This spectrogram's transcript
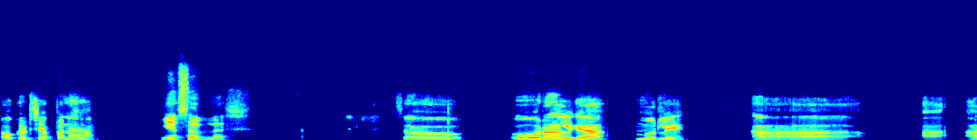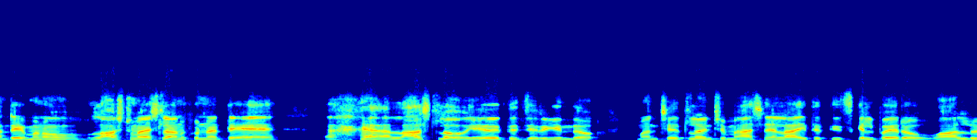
ఒకటి చెప్పనా? ఎస్ అభిలాష్. సో ఓవరాల్గా మురళి అంటే మనం లాస్ట్ మ్యాచ్లో అనుకున్నట్టే లాస్ట్లో ఏదైతే జరిగిందో మన చేతిలో నుంచి మ్యాచ్ ఎలా అయితే తీసుకెళ్ళిపోయారో వాళ్ళు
